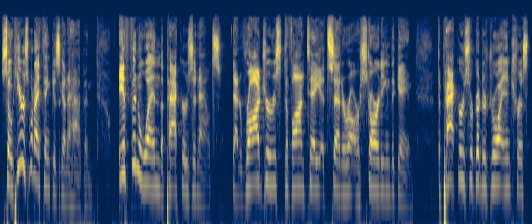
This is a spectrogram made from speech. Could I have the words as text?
So here's what I think is going to happen. If and when the Packers announce that Rodgers, Davante, etc. are starting the game, the Packers are going to draw interest.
